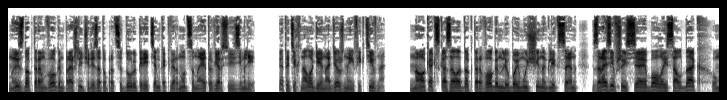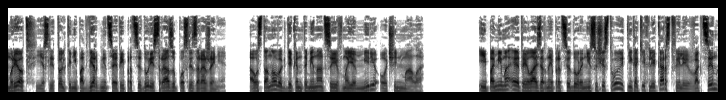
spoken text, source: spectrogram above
«Мы с доктором Воган прошли через эту процедуру перед тем, как вернуться на эту версию Земли. Эта технология надежна и эффективна. Но, как сказала доктор Воган, любой мужчина Гликсен, заразившийся эболой солдак, умрет, если только не подвергнется этой процедуре сразу после заражения а установок деконтаминации в моем мире очень мало. И помимо этой лазерной процедуры не существует никаких лекарств или вакцин?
